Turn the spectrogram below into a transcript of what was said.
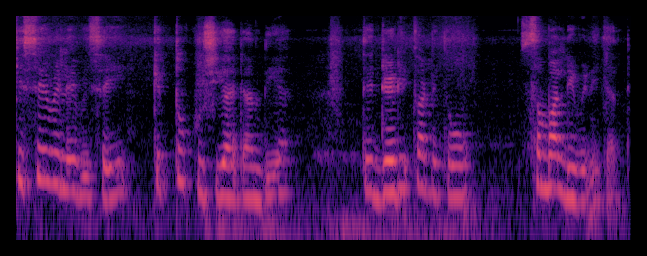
ਕਿਸੇ ਵੇਲੇ ਵੀ ਸਹੀ, ਕਿੱਥੋਂ ਖੁਸ਼ੀ ਆ ਜਾਂਦੀ ਹੈ ਤੇ ਜਿਹੜੀ ਤੁਹਾਡੇ ਤੋਂ ਸੰਭਾਲੀ ਵੀ ਨਹੀਂ ਜਾਂਦੀ।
